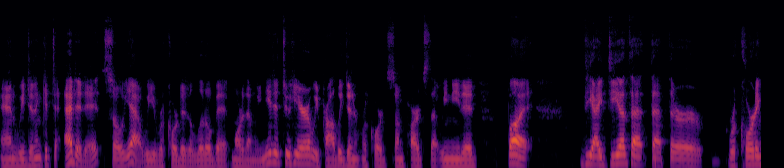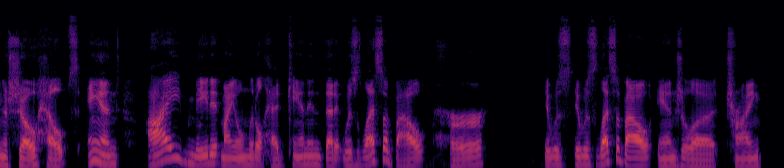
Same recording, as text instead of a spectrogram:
and we didn't get to edit it. So yeah, we recorded a little bit more than we needed to here. We probably didn't record some parts that we needed, but the idea that that they're recording a show helps and I made it my own little head canon that it was less about her it was it was less about Angela trying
